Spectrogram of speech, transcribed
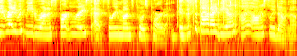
Get ready with me to run a Spartan race at three months postpartum. Is this a bad idea? I honestly don't know.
